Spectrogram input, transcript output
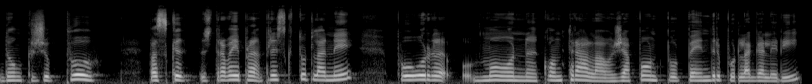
Donc je peux, parce que je travaillais presque toute l'année pour mon contrat là au Japon pour peindre pour la galerie.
